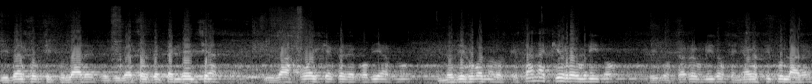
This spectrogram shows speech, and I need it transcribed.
diversos titulares de diversas dependencias y bajó el jefe de gobierno y nos dijo, bueno, los que están aquí reunidos, digo, se han reunido señores titulares,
